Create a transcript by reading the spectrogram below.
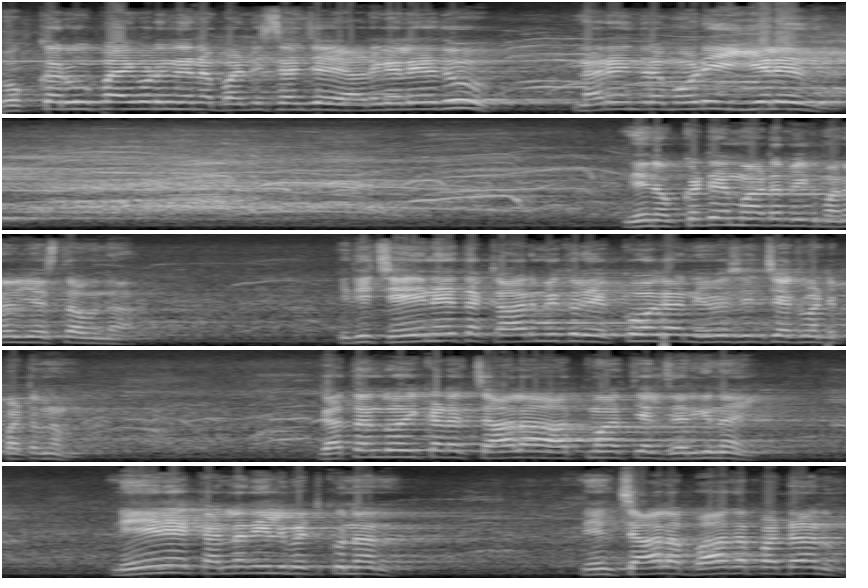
ఒక్క రూపాయి కూడా నిన్న బండి సంజయ్ అడగలేదు నరేంద్ర మోడీ ఇయ్యలేదు. నేను ఒక్కటే మాట మీకు మనవి చేస్తా ఉన్నా. ఇది చేనేత కార్మికులు ఎక్కువగా నివసించేటువంటి పట్టణం. గతంలో ఇక్కడ చాలా ఆత్మహత్యలు జరిగినాయి. నేనే కళ్ళ నీళ్ళు పెట్టుకున్నాను. నేను చాలా బాధపడ్డాను.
